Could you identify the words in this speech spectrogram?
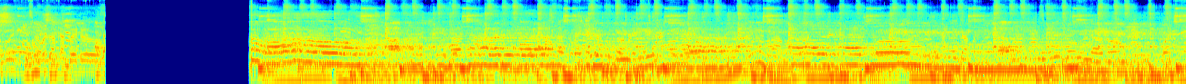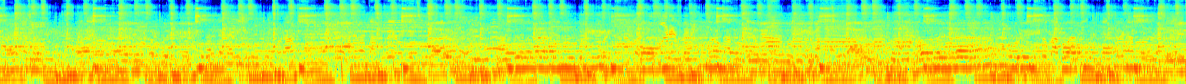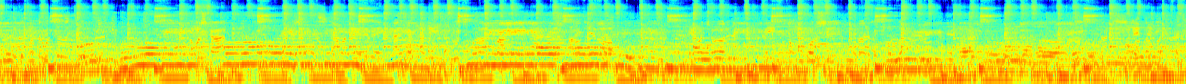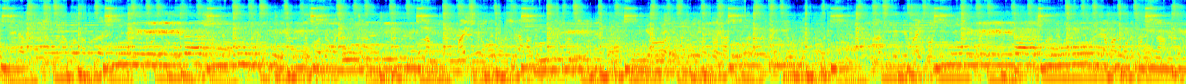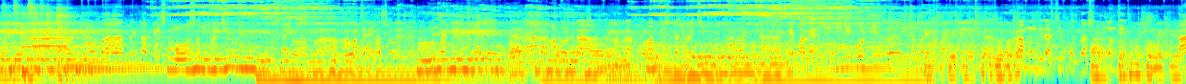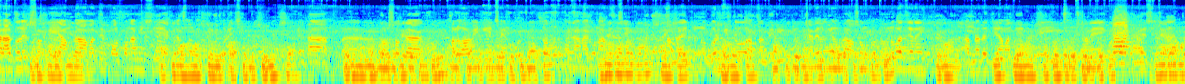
আমাদের এবছরের আদলটা আমরা করার চেষ্টা করেছি নেপালের নিকট মন্দির আছে পোখরা শিব মন্দির তার আদলের সঙ্গে আমরা আমাদের কল্পনা মিশিয়ে একটা দর্শকরা ভালোভাবে নিয়েছেন দর্শকের গর্বিত। আপনাদের ইউটিউব চ্যানেলকে আমরা অসংখ্য ধন্যবাদ জানাই। আপনারা যে আমাদের এই অনুষ্ঠানে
